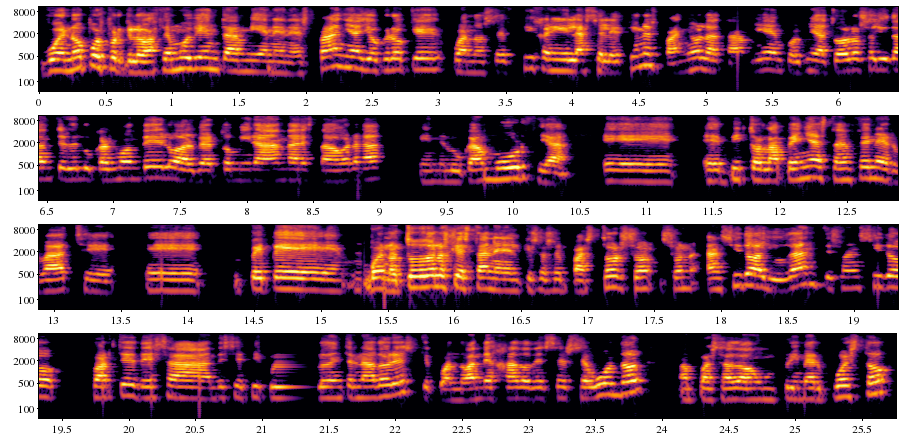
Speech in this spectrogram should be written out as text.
Bueno, pues porque lo hace muy bien también en España. Yo creo que cuando se fijan, y la selección española también, pues mira, todos los ayudantes de Lucas Mondelo, Alberto Miranda está ahora en Lucas Murcia, eh, eh, Víctor La Peña está en Fenerbahce, eh, Pepe, bueno, todos los que están en el Queso el Pastor son, son, han sido ayudantes, han sido parte de, esa, de ese círculo de entrenadores que cuando han dejado de ser segundos han pasado a un primer puesto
